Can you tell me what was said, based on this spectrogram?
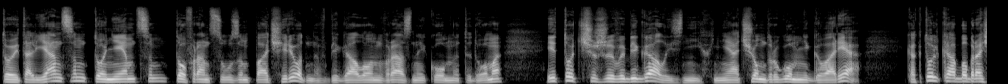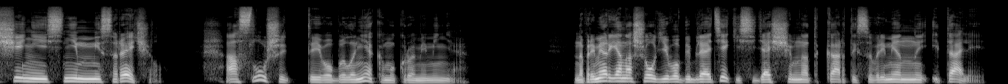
То итальянцам, то немцам, то французам поочередно вбегал он в разные комнаты дома и тотчас же выбегал из них, ни о чем другом не говоря, как только об обращении с ним мисс Рэчел. А слушать-то его было некому, кроме меня. Например, я нашел его в библиотеке, сидящим над картой современной Италии.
